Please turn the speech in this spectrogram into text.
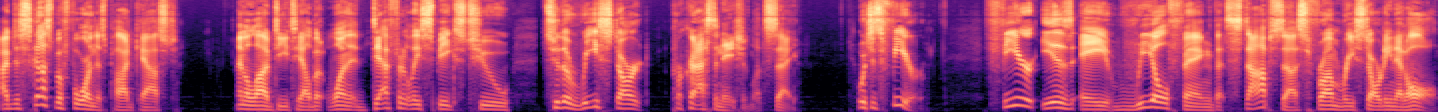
I've discussed before in this podcast in a lot of detail, but one that definitely speaks to, to the restart procrastination, let's say, which is fear. Fear is a real thing that stops us from restarting at all.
